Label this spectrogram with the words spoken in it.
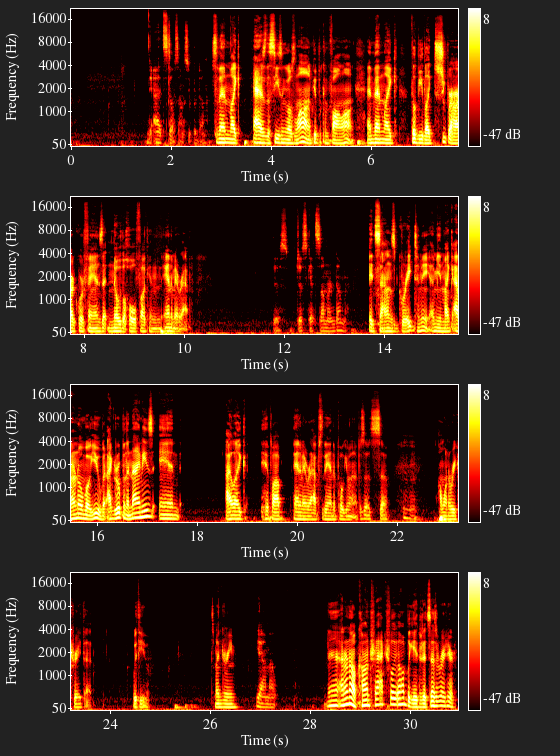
Yeah, it still sounds super dumb. so then like as the season goes along people can follow along and then like there'll be like super hardcore fans that know the whole fucking anime rap This just gets dumber and dumber. it sounds great to me. I mean, like I don't know about you, but I grew up in the '90s, and I like hip hop anime raps at the end of Pokemon episodes. So Mhm. I want to recreate that with you. It's my dream. Yeah, I'm out. Eh, I don't know. Contractually obligated. It says it right here.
